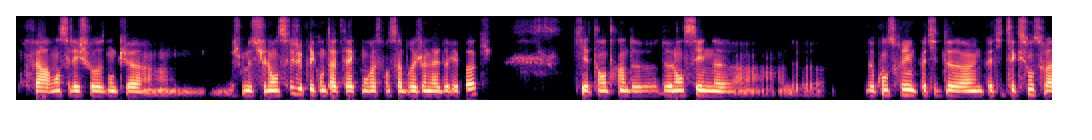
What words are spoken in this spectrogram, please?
pour faire avancer les choses. Donc euh, je me suis lancé, j'ai pris contact avec mon responsable régional de l'époque, qui était en train de, de lancer une, de, de construire une petite, une petite section sur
